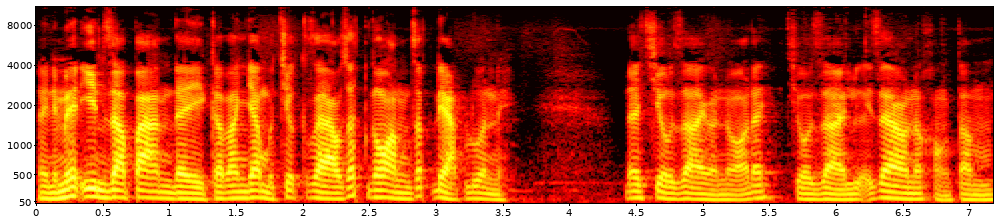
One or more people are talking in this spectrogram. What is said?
Đây là made in Japan đây, các bạn nhá một chiếc dao rất ngon, rất đẹp luôn này. Đây, chiều dài của nó đây, chiều dài lưỡi dao nó khoảng tầm,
